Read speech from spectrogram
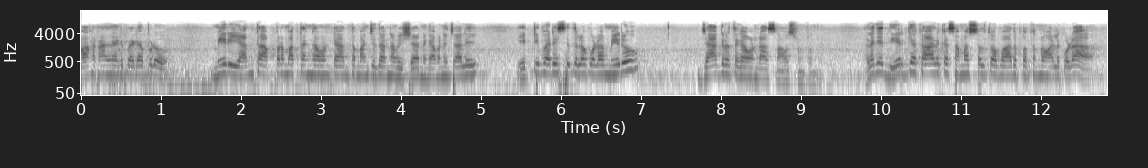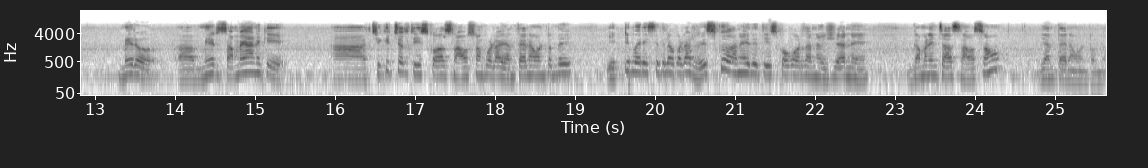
వాహనాలు నడిపేటప్పుడు మీరు ఎంత అప్రమత్తంగా ఉంటే అంత మంచిదన్న విషయాన్ని గమనించాలి. ఎట్టి పరిస్థితిలో కూడా మీరు జాగ్రత్తగా ఉండాల్సిన అవసరం ఉంటుంది. అలాగే దీర్ఘకాలిక సమస్యలతో బాధపడుతున్న వాళ్ళు కూడా మీరు మీరు సమయానికి చికిత్సలు తీసుకోవాల్సిన అవసరం కూడా ఎంతైనా ఉంటుంది. ఎట్టి పరిస్థితిలో కూడా రిస్క్ అనేది తీసుకోకూడదన్న విషయాన్ని గమనించాల్సిన అవసరం ఎంతైనా ఉంటుంది.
